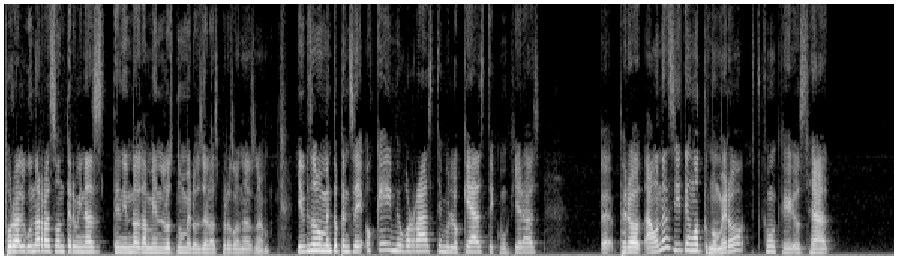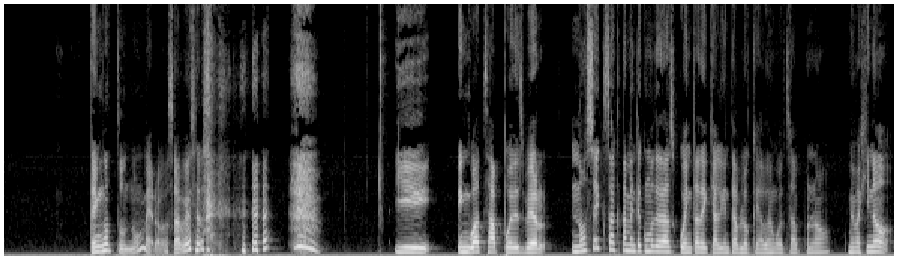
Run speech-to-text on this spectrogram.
por alguna razón terminas teniendo también los números de las personas, ¿no? Y en ese momento pensé, ok, me borraste, me bloqueaste, como quieras, eh, pero aún así tengo tu número. Es como que, o sea, tengo tu número, ¿sabes? y en WhatsApp puedes ver, no sé exactamente cómo te das cuenta de que alguien te ha bloqueado en WhatsApp o no. Me imagino,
